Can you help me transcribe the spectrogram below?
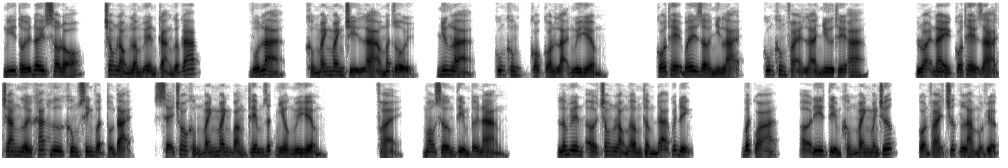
Nghĩ tới đây sau đó, trong lòng lâm viên càng gấp gáp. Vốn là, khổng manh manh chỉ là mất rồi, nhưng là, cũng không có còn lại nguy hiểm. Có thể bây giờ nhìn lại, cũng không phải là như thế a. Loại này có thể giả trang người khác hư không sinh vật tồn tại sẽ cho khổng manh manh bằng thêm rất nhiều nguy hiểm. Phải, mau sớm tìm tới nàng. Lâm viên ở trong lòng âm thầm đã quyết định. Bất quá, ở đi tìm khổng manh manh trước, còn phải trước làm một việc.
